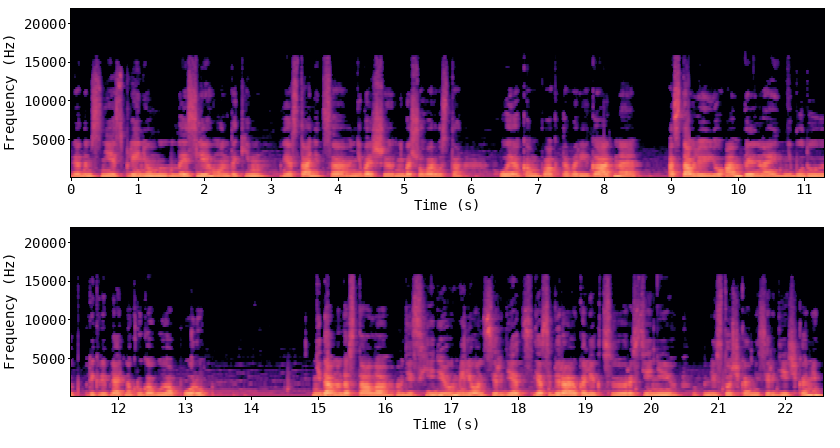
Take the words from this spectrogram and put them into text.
Рядом с ней сплениум Лесли, он таким и останется небольшой, небольшого роста. Хоя компакта варигатная. Оставлю ее ампельной, не буду прикреплять на круговую опору. Недавно достала дисхидию «Миллион сердец». Я собираю коллекцию растений листочками-сердечками,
